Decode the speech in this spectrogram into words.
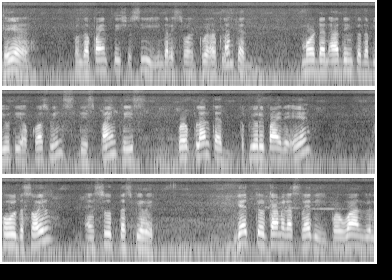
bare from the pine trees you see in the resort were planted? More than adding to the beauty of crosswinds, these pine trees were planted to purify the air, hold the soil, and soothe the spirit. Get your cameras ready for one will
